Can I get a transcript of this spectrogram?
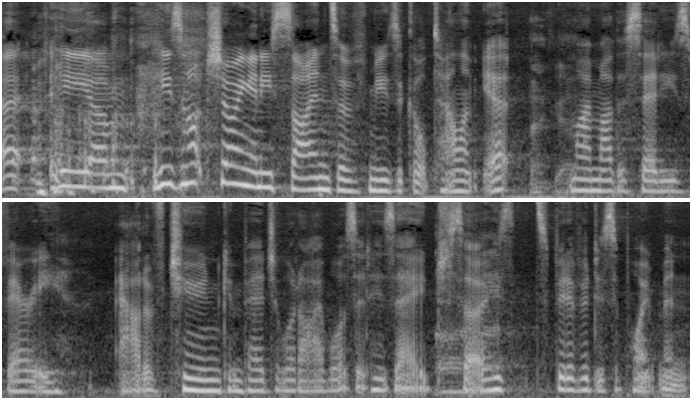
uh, he um, he's not showing any signs of musical talent yet. Okay. My mother said he's very out of tune compared to what I was at his age, so he's, it's a bit of a disappointment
